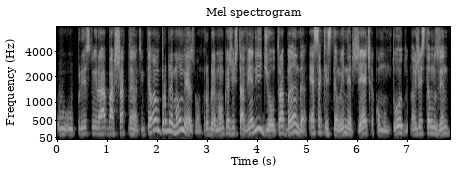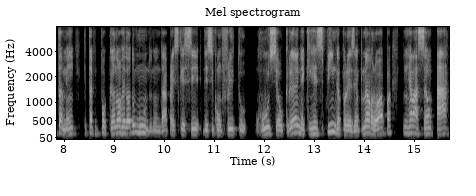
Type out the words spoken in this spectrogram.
o, o preço não irá baixar tanto. Então é um problemão mesmo, é um problemão que a gente está vendo. E de outra banda, essa questão energética como um todo, nós já já estamos vendo também que está pipocando ao redor do mundo. Não dá para esquecer desse conflito Rússia-Ucrânia, que respinga, por exemplo, na Europa em relação a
